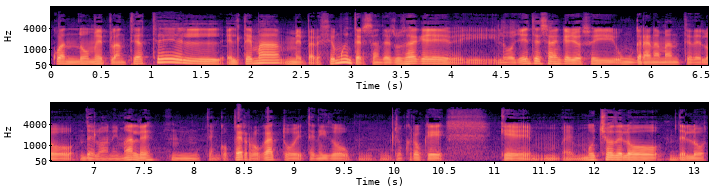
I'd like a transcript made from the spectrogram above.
cuando me planteaste el, tema, me pareció muy interesante. Tú sabes que, y los oyentes saben que yo soy un gran amante de, lo, de los animales. Mm, tengo perro, gato, he tenido, yo creo que, que eh, muchos de los, de los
